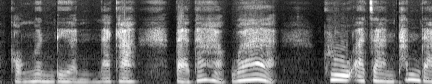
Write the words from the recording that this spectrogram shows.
บของเงินเดือนนะคะ แต่ถ้าหากว่า ครูอาจารย์ท่านใด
